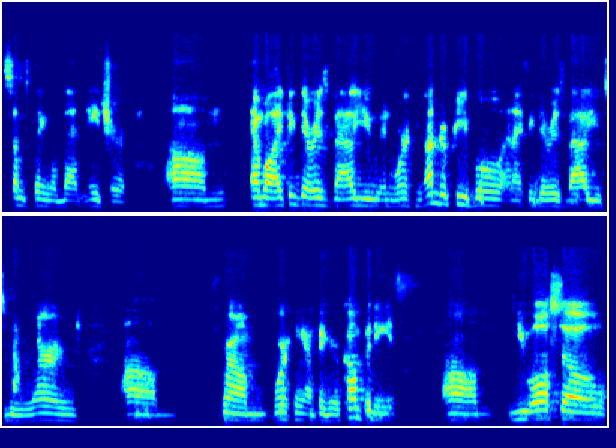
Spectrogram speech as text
something of that nature. Um, and while I think there is value in working under people, and I think there is value to be learned um, from working at bigger companies, um, you also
